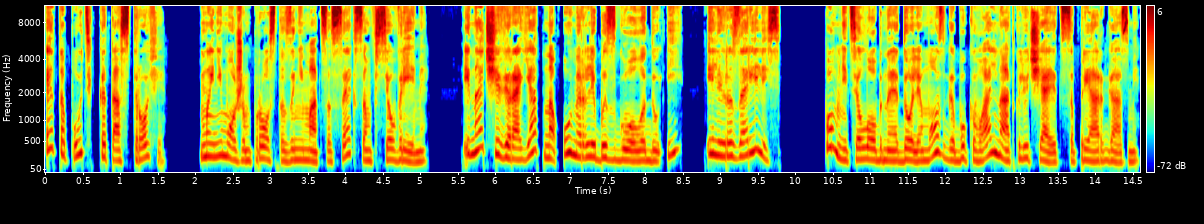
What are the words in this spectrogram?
это путь к катастрофе. Мы не можем просто заниматься сексом все время. Иначе, вероятно, умерли бы с голоду и... или разорились. Помните, лобная доля мозга буквально отключается при оргазме.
